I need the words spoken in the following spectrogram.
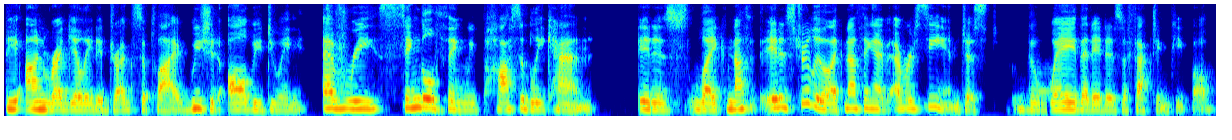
the unregulated drug supply. We should all be doing every single thing we possibly can. It is like nothing, it is truly like nothing I've ever seen, just the way that it is affecting people.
